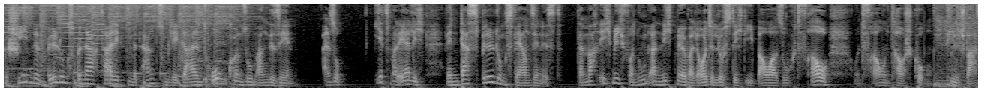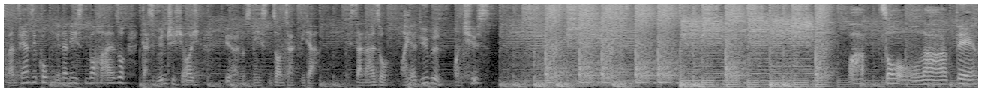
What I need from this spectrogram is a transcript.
geschiedenen Bildungsbenachteiligten mit Hang zum legalen Drogenkonsum angesehen. Also, jetzt mal ehrlich, wenn das Bildungsfernsehen ist, dann mache ich mich von nun an nicht mehr über Leute lustig, die Bauer sucht Frau und Frauentausch gucken. Viel Spaß beim Fernsehgucken in der nächsten Woche also, das wünsche ich euch. Wir hören uns nächsten Sonntag wieder. Bis dann also, euer Dübel und tschüss. Soll er denn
